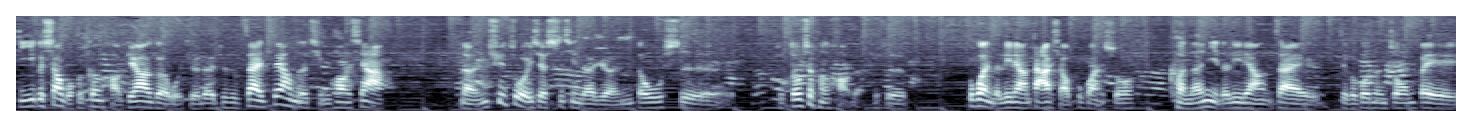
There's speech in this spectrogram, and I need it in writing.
第一个效果会更好。第二个，我觉得就是在这样的情况下，能去做一些事情的人都是就都是很好的。就是不管你的力量大小，不管说可能你的力量在这个过程中被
